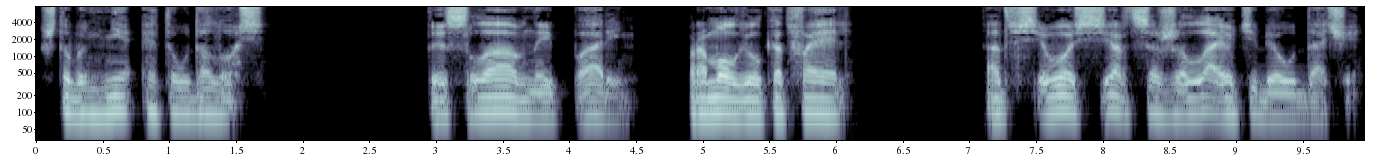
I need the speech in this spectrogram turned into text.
чтобы мне это удалось». «Ты славный парень», — промолвил Катфаэль. «От всего сердца желаю тебе удачи.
